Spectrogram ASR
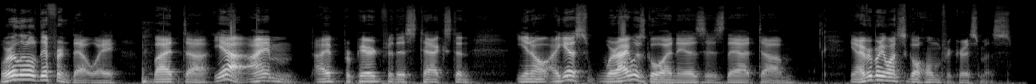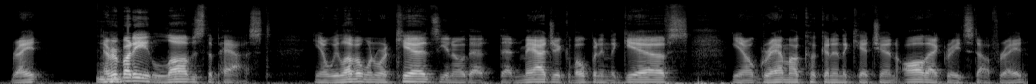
we're a little different that way. But uh, yeah, I'm I've prepared for this text, and you know, I guess where I was going is is that um, you know everybody wants to go home for Christmas, right? Everybody loves the past. You know, we love it when we're kids. You know that that magic of opening the gifts. You know, grandma cooking in the kitchen, all that great stuff, right?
